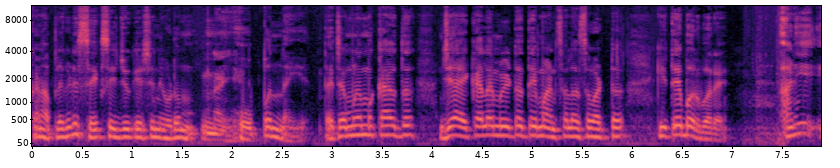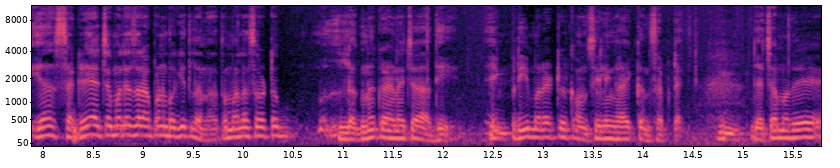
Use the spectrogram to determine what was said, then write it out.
कारण आपल्याकडे सेक्स एज्युकेशन एवढं नाहीये. ओपन नाही आहे त्याच्यामुळे मग काय होतं जे ऐकायला मिळतं ते माणसाला असं वाटतं की ते बरोबर आहे. आणि या सगळ्या याच्यामध्ये जर आपण बघितलं ना तर मला असं वाटतं लग्न करण्याच्या आधी एक प्री मॅरिटल काउन्सिलिंग हा एक कन्सेप्ट आहे. ज्याच्यामध्ये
